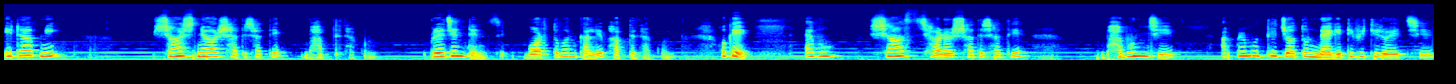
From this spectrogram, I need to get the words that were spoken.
এটা আপনি শ্বাস নেওয়ার সাথে সাথে ভাবতে থাকুন। প্রেজেন্ট টেন্সে বর্তমানকালে ভাবতে থাকুন। ওকে এবং শ্বাস ছাড়ার সাথে সাথে ভাবুন যে আপনার মধ্যে যত নেগেটিভিটি রয়েছে,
